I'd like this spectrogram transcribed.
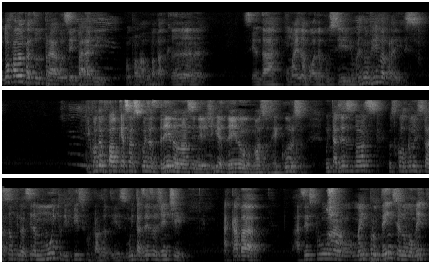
Não estou falando para tudo para você parar de comprar uma roupa bacana, você andar o mais na moda possível, mas não viva para isso. E quando eu falo que essas coisas drenam nossa energia, drenam nossos recursos, muitas vezes nós nos colocamos em situação financeira muito difícil por causa disso. Muitas vezes a gente acaba, às vezes por uma, uma imprudência no momento,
